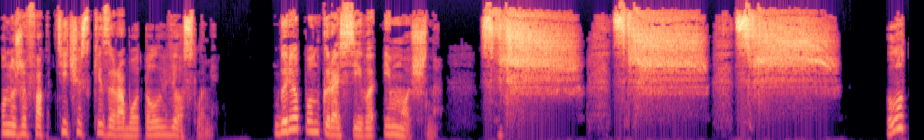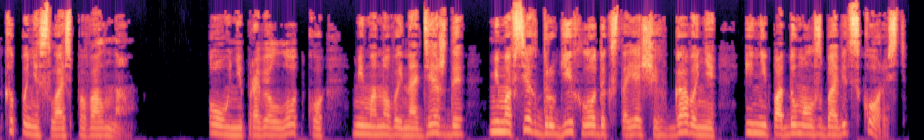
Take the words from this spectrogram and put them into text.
он уже фактически заработал веслами. Греб он красиво и мощно. Свш, свш, свш. Лодка понеслась по волнам. Оуни провел лодку мимо Новой Надежды, мимо всех других лодок, стоящих в гавани, и не подумал сбавить скорость.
